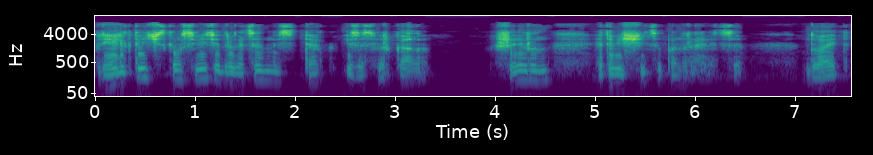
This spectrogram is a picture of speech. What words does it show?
При электрическом свете драгоценность так и засверкала. Шейрон эта вещица понравится. Дуайт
